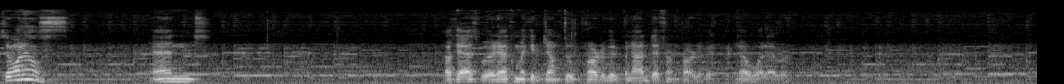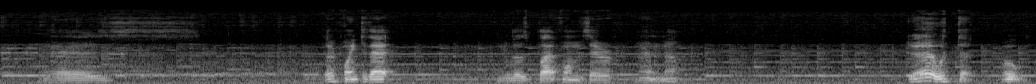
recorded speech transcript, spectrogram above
someone else. And... Okay, that's weird. How come I could jump through part of it, but not a different part of it? Oh, whatever. There's... Is there a point to that? Those platforms there? I don't know. Yeah, what the... Oh.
